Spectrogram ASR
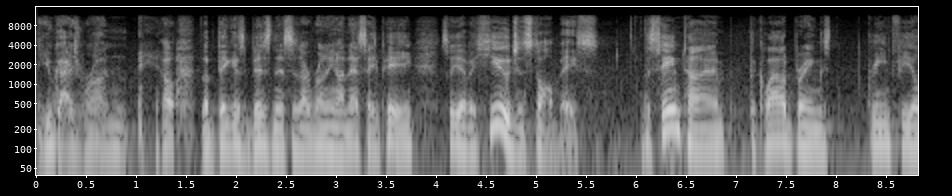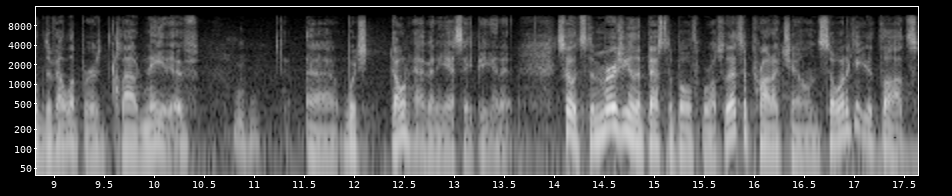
you guys run, you know, the biggest businesses are running on SAP. So you have a huge install base. At the same time, the cloud brings greenfield developers, cloud native, mm -hmm. uh, which don't have any SAP in it. So it's the merging of the best of both worlds. So that's a product challenge. So I want to get your thoughts.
